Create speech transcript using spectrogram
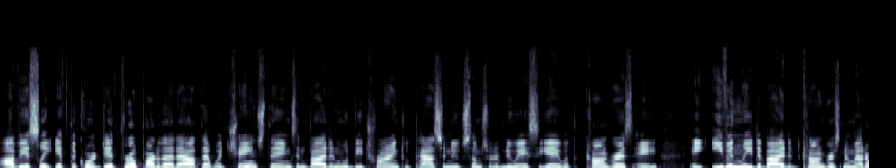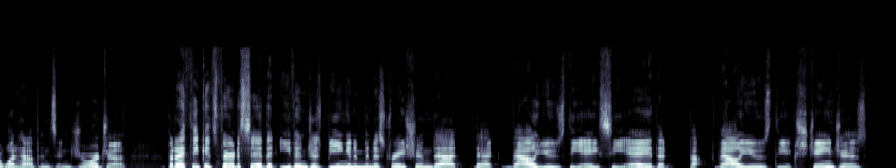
Obviously, if the court did throw part of that out, that would change things, and Biden would be trying to pass a new, some sort of new ACA with Congress, a, a evenly divided Congress, no matter what happens in Georgia. But I think it's fair to say that even just being an administration that that values the ACA, that b- values the exchanges,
